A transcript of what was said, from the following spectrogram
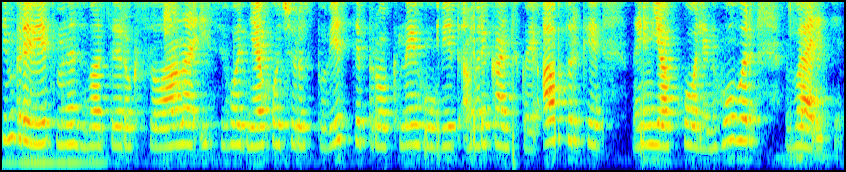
Всім привіт! Мене звати Роксолана, і сьогодні я хочу розповісти про книгу від американської авторки на ім'я Колін Гувер Веріті.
